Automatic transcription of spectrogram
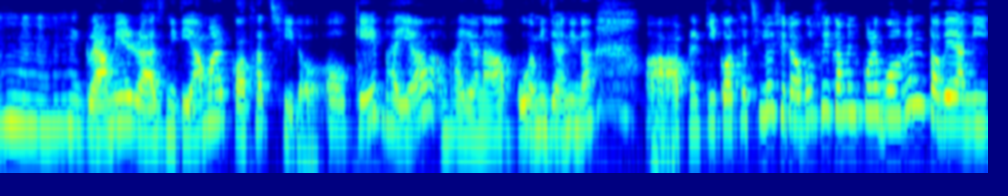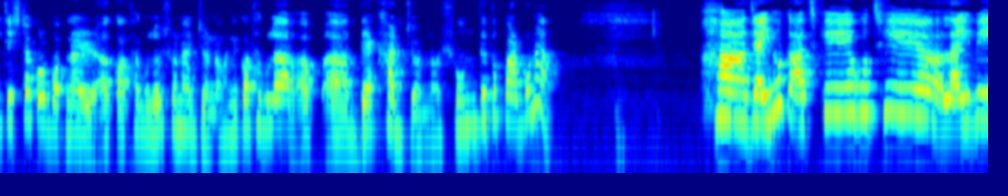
হুম, হুম, হুম, হুম, গ্রামের রাজনীতি আমার কথা ছিল। ওকে ভাইয়া ভাইয়া না আপু আমি জানি না। আপনার কি কথা ছিল সেটা অবশ্যই কমেন্ট করে বলবেন তবে আমি চেষ্টা করব আপনার কথাগুলো শোনার জন্য মানে কথাগুলো দেখার জন্য। শুনতে তো পারব না। হ্যাঁ যাই হোক আজকে হচ্ছে লাইভে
